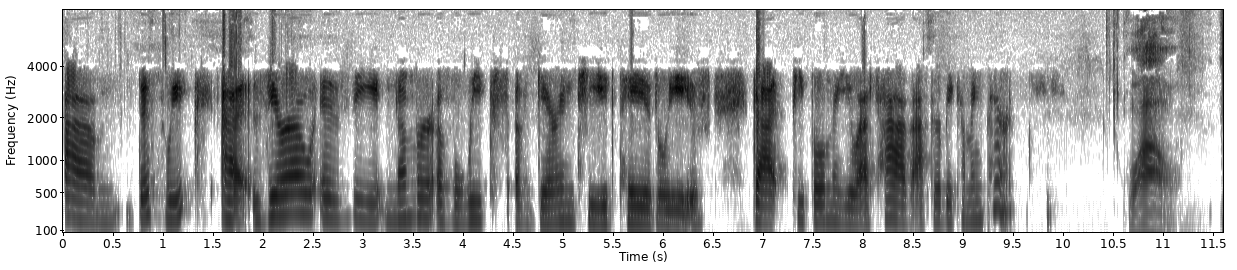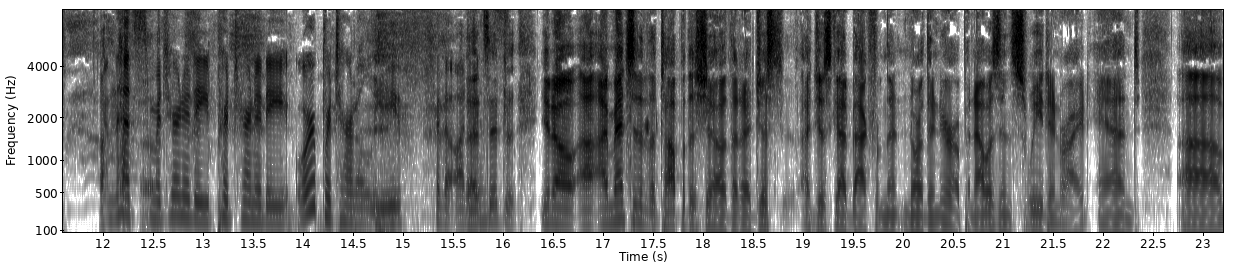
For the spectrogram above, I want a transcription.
Um, this week, uh, zero is the number of weeks of guaranteed paid leave that people in the U.S. have after becoming parents. Wow. and that's maternity, paternity, or paternal leave for the audience. That's interesting. You know, uh, I mentioned at the top of the show that I just I just got back from the Northern Europe, and I was in Sweden, right? And uh,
